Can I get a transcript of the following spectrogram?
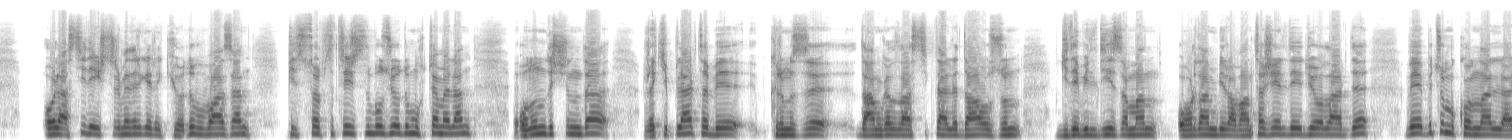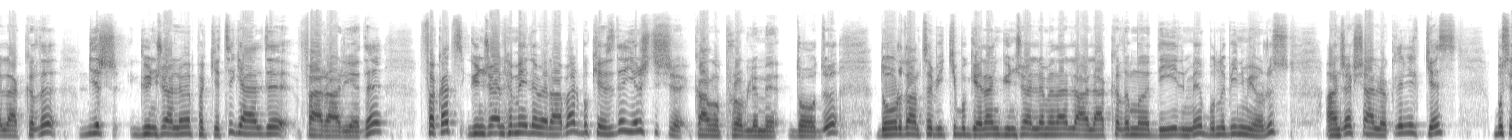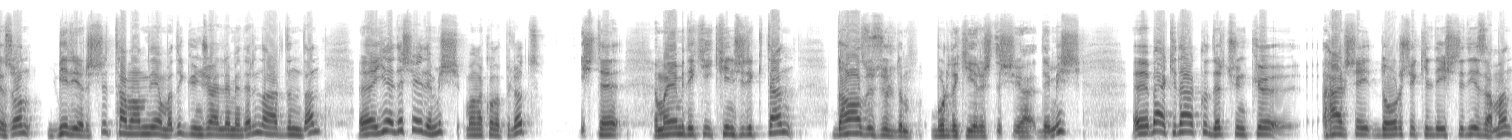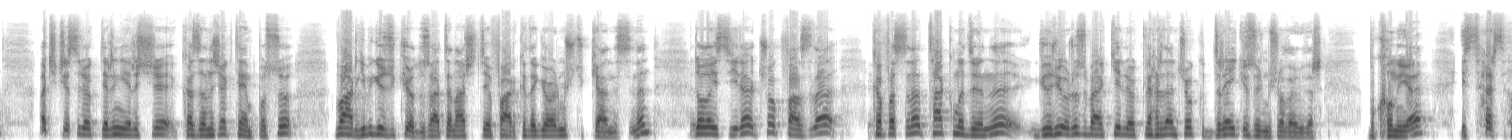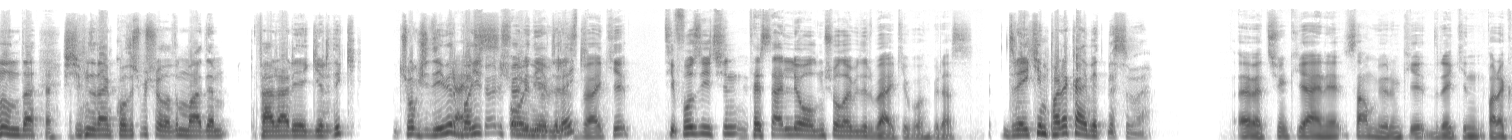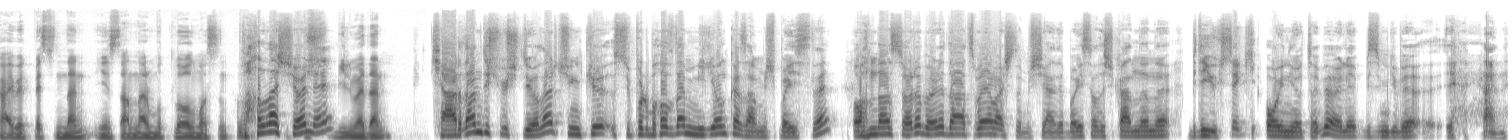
o lastiği değiştirmeleri gerekiyordu. Bu bazen pit stop stratejisini bozuyordu muhtemelen. Onun dışında rakipler tabii kırmızı damgalı lastiklerle daha uzun gidebildiği zaman oradan bir avantaj elde ediyorlardı ve bütün bu konularla alakalı bir güncelleme paketi geldi Ferrari'ye de. Fakat güncelleme ile beraber bu kez de yarış dışı kalma problemi doğdu. Doğrudan tabii ki bu gelen güncellemelerle alakalı mı değil mi bunu bilmiyoruz. Ancak Sherlockler ilk kez bu sezon bir yarışı tamamlayamadı güncellemelerin ardından. Ee, yine de şey demiş Monaco pilot işte Miami'deki ikincilikten daha az üzüldüm buradaki yarış dışıya demiş. Ee, belki de haklıdır çünkü her şey doğru şekilde işlediği zaman açıkçası Lökler'in yarışı kazanacak temposu var gibi gözüküyordu. Zaten açtığı farkı da görmüştük kendisinin. Dolayısıyla çok fazla kafasına takmadığını görüyoruz. Belki Lökler'den çok Drake üzülmüş olabilir bu konuya. İstersen onu da şimdiden konuşmuş olalım madem Ferrari'ye girdik. Çok ciddi bir yani bahis şöyle, şöyle Drake. Belki Tifozi için teselli olmuş olabilir belki bu biraz. Drake'in para kaybetmesi mi? Evet çünkü yani sanmıyorum ki Drake'in para kaybetmesinden insanlar mutlu olmasın. Valla şöyle. Hiç bilmeden. Kardan düşmüş diyorlar çünkü Super Bowl'dan milyon kazanmış bahisle. Ondan sonra böyle dağıtmaya başlamış yani bahis alışkanlığını bir de yüksek oynuyor tabii öyle bizim gibi yani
